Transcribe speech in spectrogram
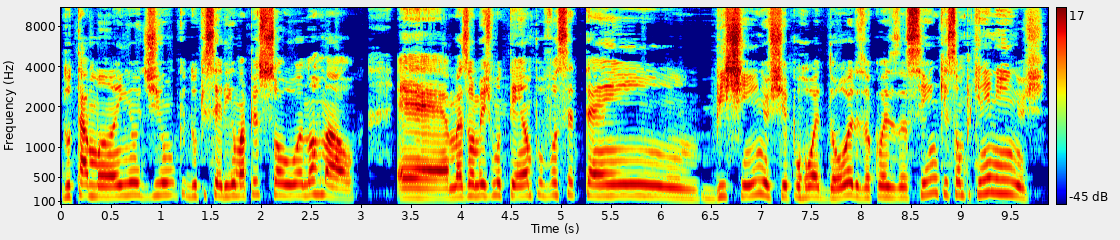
do tamanho de um, do que seria uma pessoa normal. É, mas ao mesmo tempo você tem bichinhos, tipo roedores ou coisas assim, que são pequenininhos.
